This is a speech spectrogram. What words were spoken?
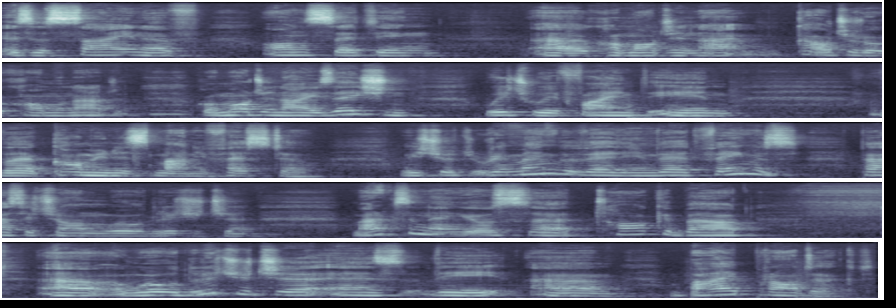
as a sign of onsetting uh, homogeni- cultural homogenization, which we find in the Communist Manifesto. We should remember that in that famous passage on world literature, Marx and Engels uh, talk about world literature as the um, byproduct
